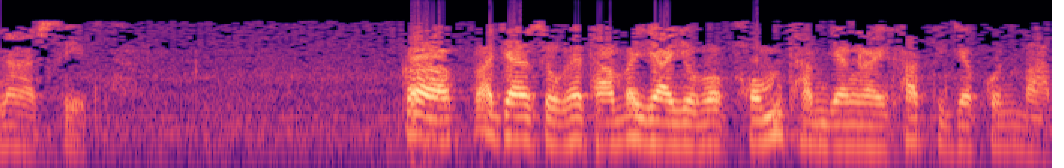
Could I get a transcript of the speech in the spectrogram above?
หน้าสิบก็อาจารย์สุขให้ถามพระยาโยมว่าผมทํำยังไงครับจึงจะพ้นบาป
